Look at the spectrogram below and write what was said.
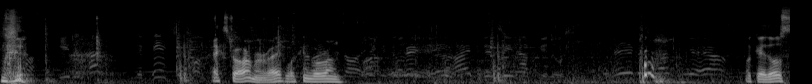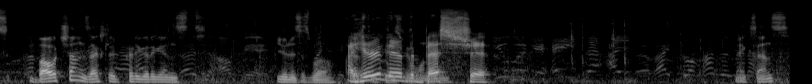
Extra armor, right? What can go wrong? Okay, those Baochuan is actually pretty good against units as well. I hear they're the best ship. Makes sense.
